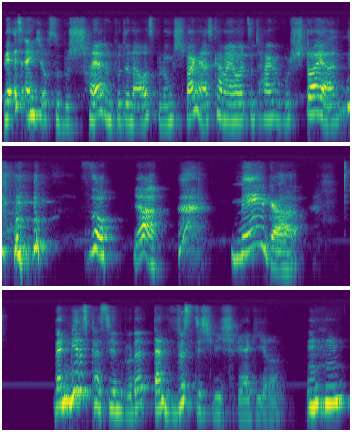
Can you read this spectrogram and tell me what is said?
Wer ist eigentlich auch so bescheuert und wird in der Ausbildung schwanger? Das kann man ja heutzutage wohl steuern. so, ja. Mega. Wenn mir das passieren würde, dann wüsste ich, wie ich reagiere. Mhm.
